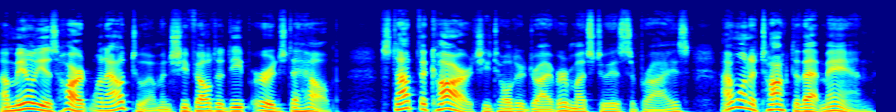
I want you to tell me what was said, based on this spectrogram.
Amelia's heart went out to him, and she felt a deep urge to help. Stop the car, she told her driver, much to his surprise. I want to talk to that man.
